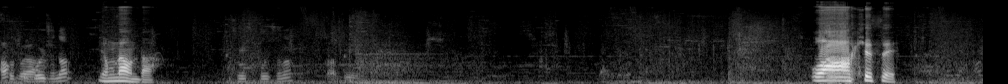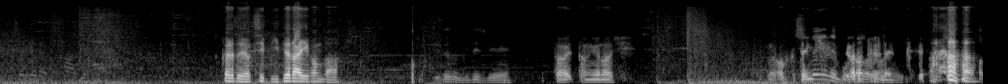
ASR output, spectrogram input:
어그 뭐야 보여주나? 영 나온다 제이스 보여주나? 까비. 와 개쎄 그래도 역시 미드라 이건가 미드는 미드지. 다, 당연하지. 야, 어, 그 땡- 치메인에 뭐라 내가 그러네. 하다.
